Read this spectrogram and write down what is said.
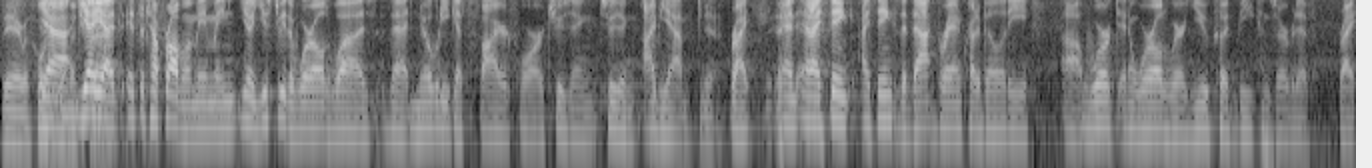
there with horses yeah, on the track. yeah, yeah. It's, it's a tough problem. I mean, I mean, you know, used to be the world was that nobody gets fired for choosing choosing IBM. Yeah. Right. and and I think I think that that brand credibility uh, worked in a world where you could be conservative. Right.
